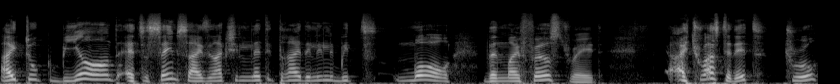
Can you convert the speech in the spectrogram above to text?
I took Beyond at the same size and actually let it ride a little bit more than my first trade. I trusted it, true,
